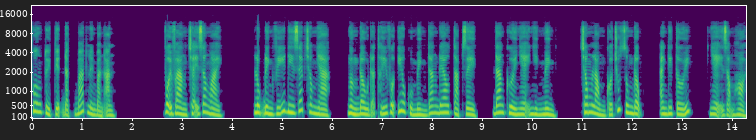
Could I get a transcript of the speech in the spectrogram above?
Phương tùy tiện đặt bát lên bàn ăn. Vội vàng chạy ra ngoài. Lục Đình Vĩ đi dép trong nhà, ngừng đầu đã thấy vợ yêu của mình đang đeo tạp dề, đang cười nhẹ nhìn mình. Trong lòng có chút rung động, anh đi tới, nhẹ giọng hỏi.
